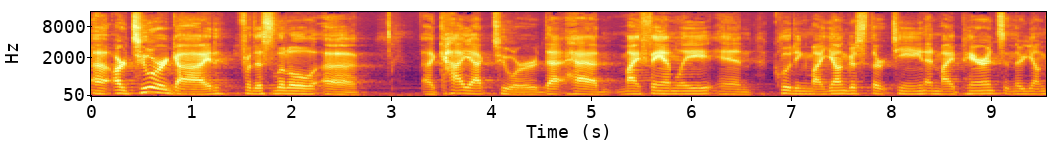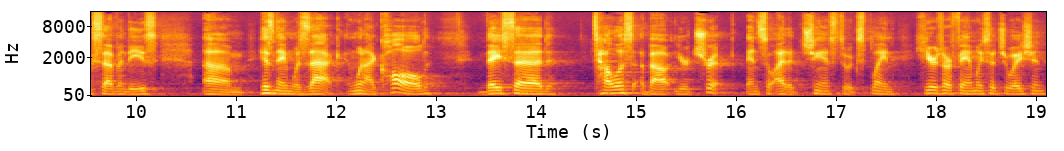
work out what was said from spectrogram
uh, our tour guide for this little uh, kayak tour that had my family, including my youngest 13 and my parents in their young 70s, um, his name was Zach. And when I called, they said, Tell us about your trip. And so I had a chance to explain here's our family situation,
